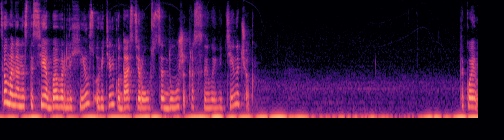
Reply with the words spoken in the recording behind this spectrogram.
Це у мене Анастасія Beverly Hills у відтінку Dusty Rose. Це дуже красивий відтіночок. Такої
